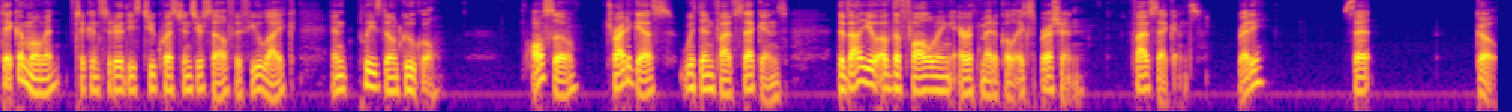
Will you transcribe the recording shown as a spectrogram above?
Take a moment to consider these two questions yourself if you like, and please don't Google. Also, try to guess, within 5 seconds, the value of the following arithmetical expression. 5 seconds. Ready? Set. Go.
